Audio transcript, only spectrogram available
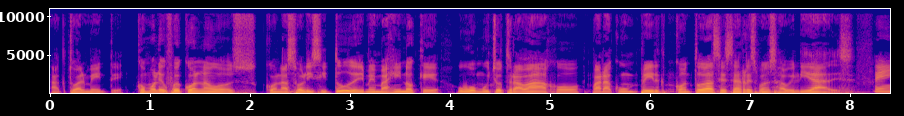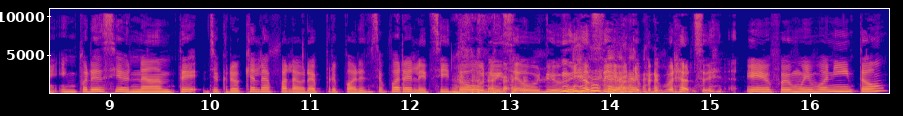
actualmente. ¿Cómo le fue con los con las solicitudes? Me imagino que hubo mucho trabajo para cumplir con todas esas responsabilidades. Fue impresionante. Yo creo que la palabra prepárense para el éxito, uno dice, uy, Dios mío, sí, hay que prepararse. Eh, fue muy bonito.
